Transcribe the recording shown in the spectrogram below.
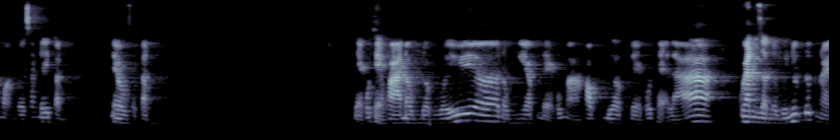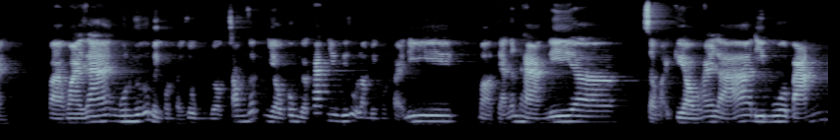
mọi người sang đây cần đều phải cần. Để có thể hòa đồng được với ờ, đồng nghiệp để có mà học được để có thể là quen dần được với nước Đức này. Và ngoài ra ngôn ngữ mình còn phải dùng được trong rất nhiều công việc khác như ví dụ là mình còn phải đi mở thẻ ngân hàng đi uh, sở ngoại kiều hay là đi mua bán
